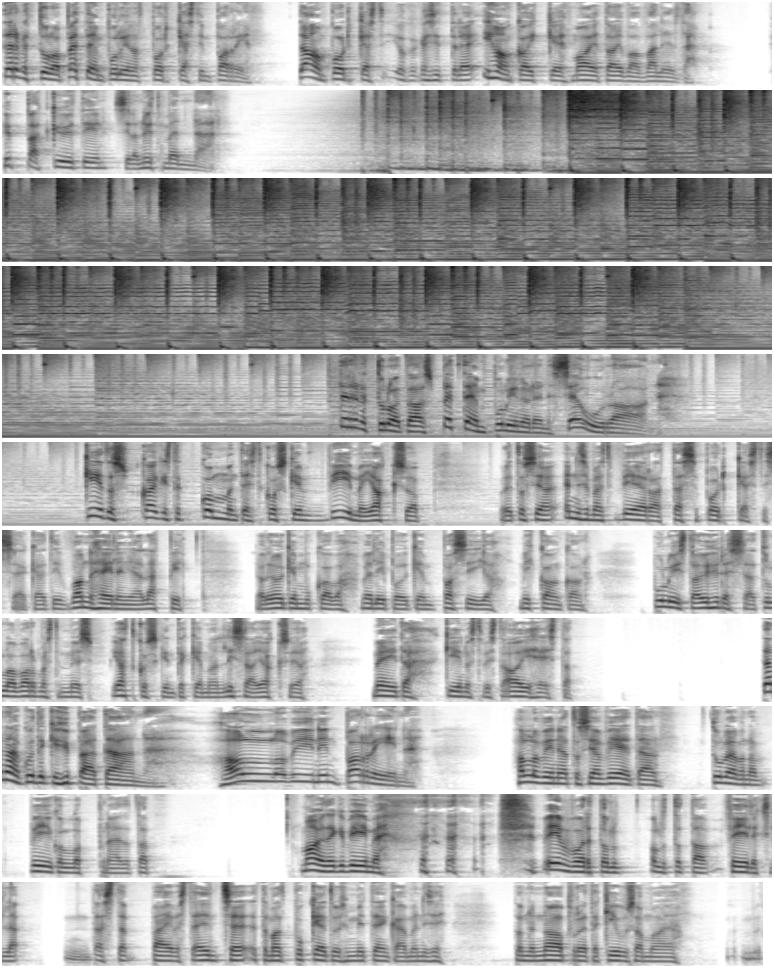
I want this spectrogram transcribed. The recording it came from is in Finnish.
Tervetuloa Peteen pulinat podcastin pariin. Tämä on podcast, joka käsittelee ihan kaikkea maa ja taivaan väliltä. Hyppää kyytiin, sillä nyt mennään. Tervetuloa taas Peten pulinoiden seuraan. Kiitos kaikista kommenteista koskien viime jaksoa. Oli tosiaan ensimmäiset vieraat tässä podcastissa ja käytiin Van Halenia läpi. Ja oli oikein mukava velipoikien Pasi ja Mikankaan pulista yhdessä ja tullaan varmasti myös jatkoskin tekemään lisää jaksoja meitä kiinnostavista aiheista. Tänään kuitenkin hypätään Halloweenin pariin. Halloweenia tosiaan vietään tulevana viikonloppuna ja tota, mä oon jotenkin viime, viime vuodet ollut, ollut tota fiiliksillä tästä päivästä. Ei nyt se, että mä pukeutuisin mitenkään, menisin tonne naapureita kiusamaan ja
